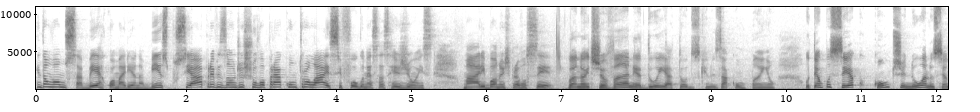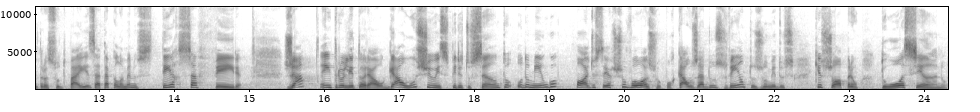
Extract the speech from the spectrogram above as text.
Então vamos saber com a Mariana Bispo se há previsão de chuva para controlar esse fogo nessas regiões. Mari, boa noite para você. Boa noite, Giovana, Edu e a todos que nos acompanham. O tempo seco continua no centro-sul do país até pelo menos terça-feira. Já entre o litoral gaúcho e o Espírito Santo, o domingo pode ser chuvoso por causa dos ventos úmidos que sopram do oceano.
